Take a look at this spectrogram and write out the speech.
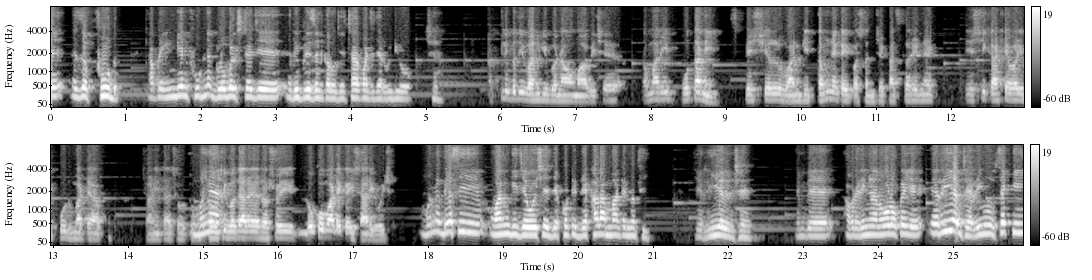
એ એઝ અ ફૂડ આપણે ઇન્ડિયન ફૂડને ગ્લોબલ સ્ટેજે રિપ્રેઝેન્ટ કરવું છે. ચાર પાંચ હજાર વીડિયો છે. આટલી બધી વાનગી બનાવવામાં આવી છે. તમારી પોતાની સ્પેશિયલ વાનગી તમને કઈ પસંદ છે? ખાસ કરીને દેશી કાઠિયાવાડી ફૂડ માટે આપ જાણીતા છો તો સૌથી વધારે રસોઈ લોકો માટે કઈ સારી હોય છે? મને દેશી વાનગી જે હોય છે જે ખોટી દેખાડા માટે નથી જે રિયલ છે. જેમ કે આપણે રીંગણાનો ઓળો કહીએ એ રિયલ છે. રીંગણું શેકી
